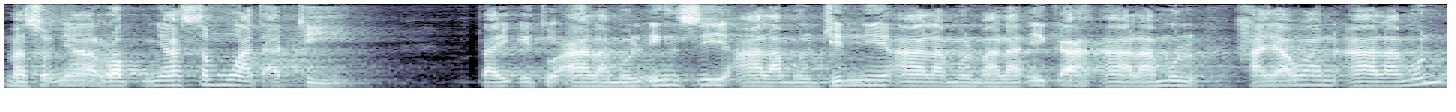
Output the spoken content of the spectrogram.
maksudnya Rabbnya semua tadi. Baik itu alamul insi, alamul jinni, alamul malaika, alamul hayawan, alamun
